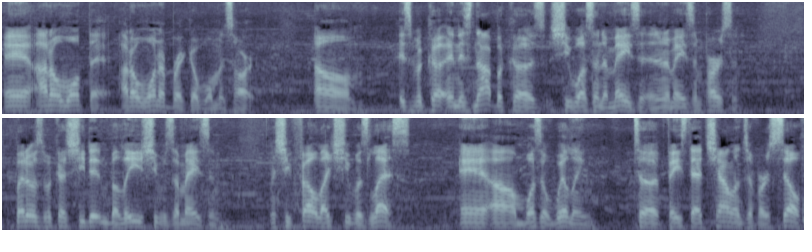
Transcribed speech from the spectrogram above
And I don't want that. I don't want to break a woman's heart. Um, it's because, and it's not because she wasn't amazing, and an amazing person but it was because she didn't believe she was amazing. And she felt like she was less and um, wasn't willing to face that challenge of herself.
